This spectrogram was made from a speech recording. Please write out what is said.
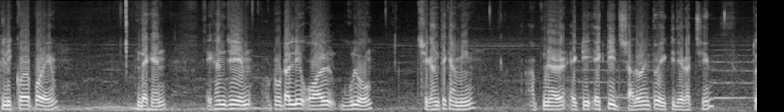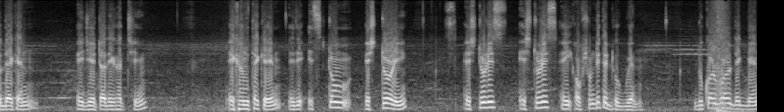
ক্লিক করার পরে দেখেন এখান যে টোটালি ওয়ালগুলো সেখান থেকে আমি আপনার একটি একটি সাধারণত একটি দেখাচ্ছি। তো দেখেন, এই যে এটা দেখাচ্ছি। এখান থেকে এই যে স্টোম, স্টোরি স্টোরেজ স্টোরেজ এই অপশনটিতে ঢুকবেন। ঢুকার পর দেখবেন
